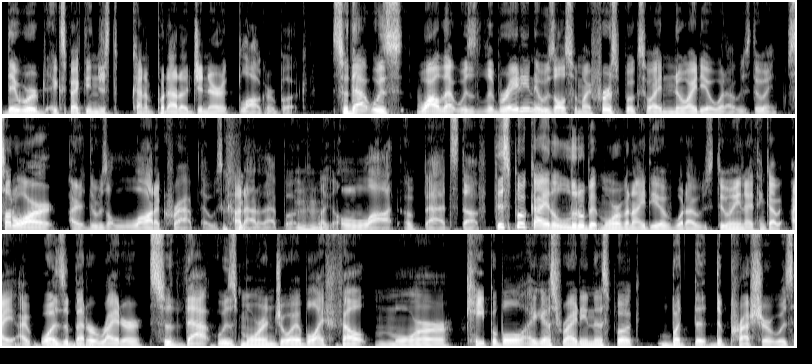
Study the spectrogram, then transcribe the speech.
they were expecting just to kind of put out a generic blogger book. So that was while that was liberating, it was also my first book, so I had no idea what I was doing. Subtle art, I, there was a lot of crap that was cut out of that book, like a lot of bad stuff. This book, I had a little bit more of an idea of what I was doing. I think I, I, I was a better writer, so that was more enjoyable. I felt more capable, I guess, writing this book, but the the pressure was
